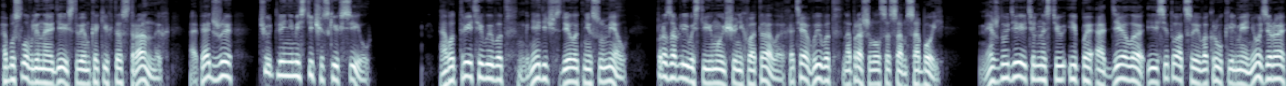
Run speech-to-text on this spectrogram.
обусловленная действием каких-то странных, опять же, чуть ли не мистических сил. А вот третий вывод Гнедич сделать не сумел. Прозорливости ему еще не хватало, хотя вывод напрашивался сам собой. Между деятельностью ИП-отдела и ситуацией вокруг Ильмень-озера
